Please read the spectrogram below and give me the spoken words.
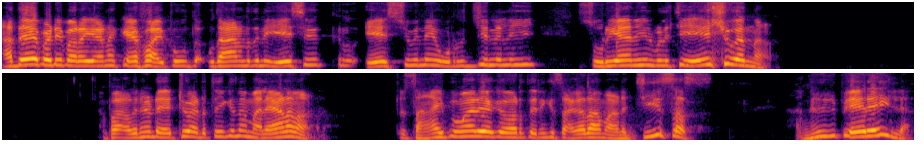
അതേപടി പറയുകയാണ് കേഫ. ഇപ്പൊ ഉദാഹരണത്തിന് യേശു യേശുവിനെ ഒറിജിനലി സുറിയാനിയിൽ വിളിച്ച് യേശു എന്നാണ്. അപ്പൊ അതിനോട് ഏറ്റവും അടുത്തേക്കുന്ന മലയാളമാണ്. ഇപ്പൊ സായിപ്പുമാരെയൊക്കെ ഓർത്ത് എനിക്ക് സഹതാപമാണ്. ജീസസ്. അങ്ങനെ ഒരു പേരേ ഇല്ല.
